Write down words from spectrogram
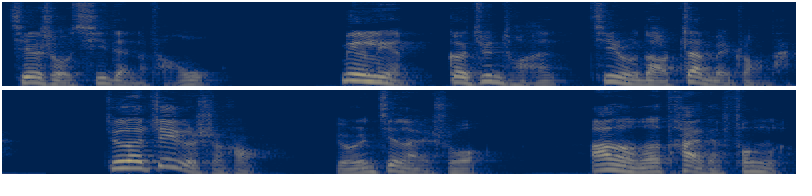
接手西点的防务，命令各军团进入到战备状态。就在这个时候，有人进来说：“阿诺德太太疯了。”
